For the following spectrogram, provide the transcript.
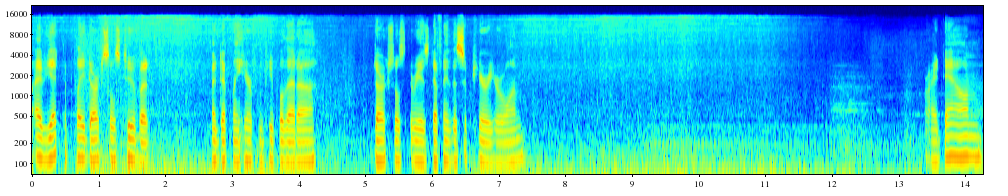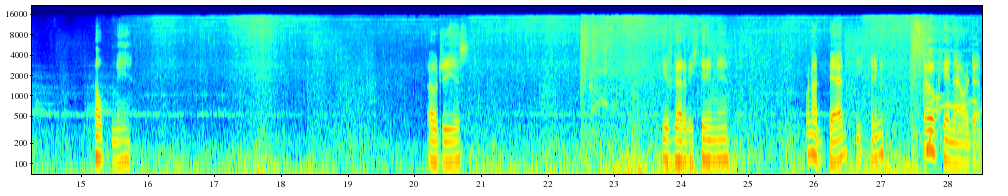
I have yet to play Dark Souls 2, but I definitely hear from people that uh, Dark Souls 3 is definitely the superior one. Right down. Help me. Oh, geez. You've got to be kidding me. We're not dead? Are you kidding me? Okay, now we're dead.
